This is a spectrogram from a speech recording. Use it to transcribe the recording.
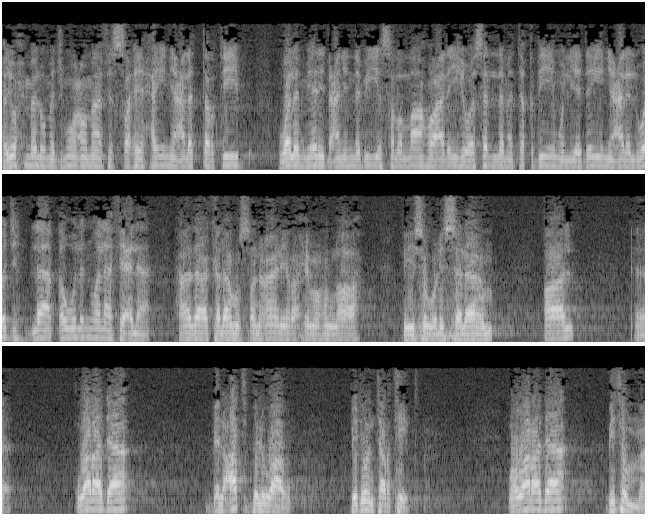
فيحمل مجموع ما في الصحيحين على الترتيب ولم يرد عن النبي صلى الله عليه وسلم تقديم اليدين على الوجه لا قولا ولا فعلا. هذا كلام الصنعاني رحمه الله. في سبل السلام قال آه، ورد بالعطف بالواو بدون ترتيب وورد بثم.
